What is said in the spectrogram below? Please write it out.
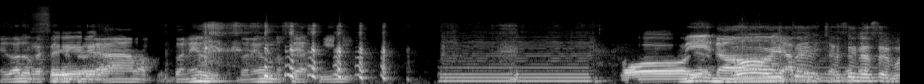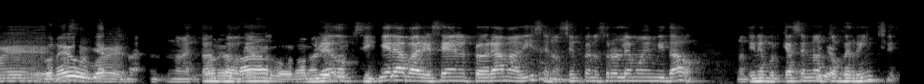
Eduardo, respeta el programa. Don Edu, Don Edu, no sea así. Oh, no, No, ya viste, así no se puede. Don no Edu, se ya- puede. No- Nos están Don. Eduardo, no Don. Edu, si quiere aparecer en el programa, avísenos. Siempre nosotros le hemos invitado. No tiene por qué hacernos estos berrinches.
